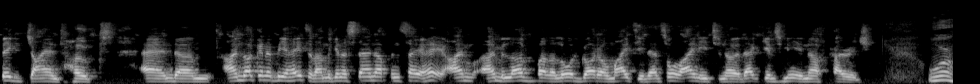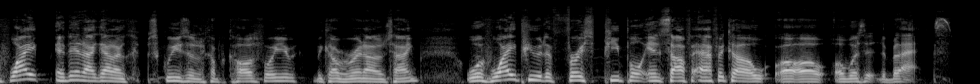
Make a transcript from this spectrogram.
big giant hoax. And um, I'm not going to be hated. I'm going to stand up and say, "Hey, I'm I'm loved by the Lord God Almighty." That's all I need to know. That gives me enough courage. We're white, and then I got to squeeze in a couple of calls for you because we ran out of time. Were white people the first people in South Africa, or, or, or was it the blacks?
